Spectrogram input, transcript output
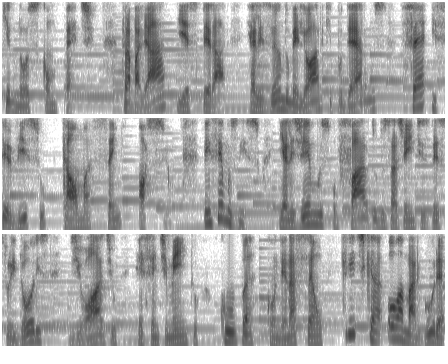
que nos compete. Trabalhar e esperar, realizando o melhor que pudermos, fé e serviço, calma sem ócio. Pensemos nisso e alijemos o fardo dos agentes destruidores de ódio, ressentimento, culpa, condenação, crítica ou amargura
